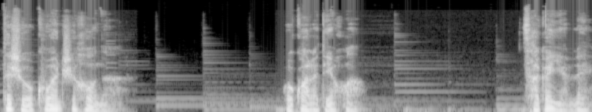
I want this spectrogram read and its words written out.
但是我哭完之后呢，我挂了电话，擦干眼泪。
